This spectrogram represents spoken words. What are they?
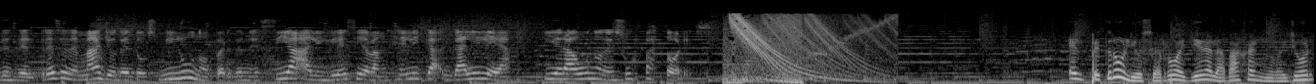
Desde el 13 de mayo del 2001 pertenecía a la Iglesia Evangélica Galilea y era uno de sus pastores. El petróleo cerró ayer a la baja en Nueva York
